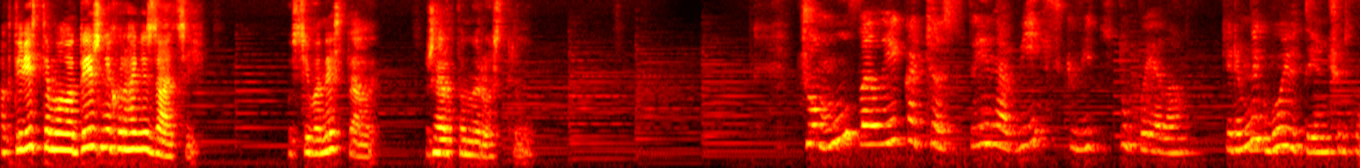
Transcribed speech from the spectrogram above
активісти молодіжних організацій. Усі вони стали жертвами розстрілу. Чому велика частина військ відступила? Керівник бою Тимченко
